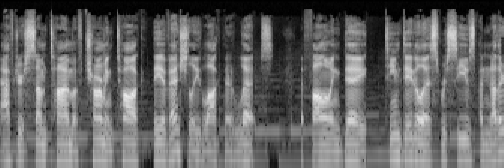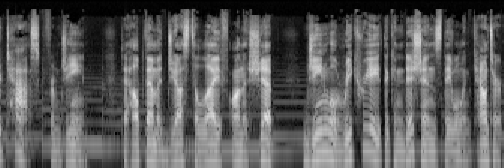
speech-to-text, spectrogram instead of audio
After some time of charming talk, they eventually lock their lips. The following day, Team Daedalus receives another task from Gene. To help them adjust to life on the ship, Gene will recreate the conditions they will encounter.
